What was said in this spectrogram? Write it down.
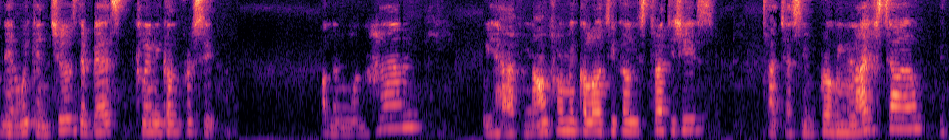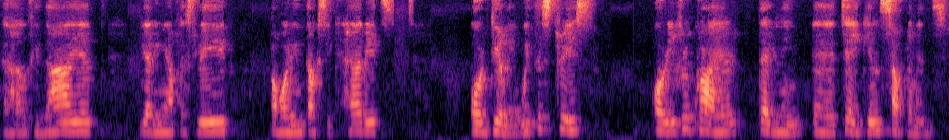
then we can choose the best clinical procedure. On the one hand, we have non-pharmacological strategies, such as improving lifestyle with a healthy diet, getting enough sleep, avoiding toxic habits, or dealing with stress, or if required, uh, taking supplements.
